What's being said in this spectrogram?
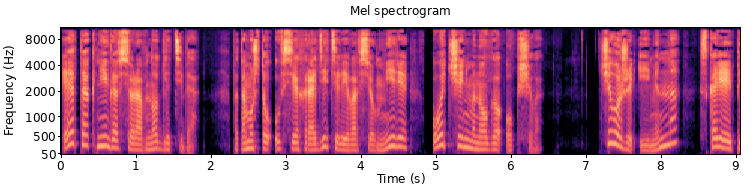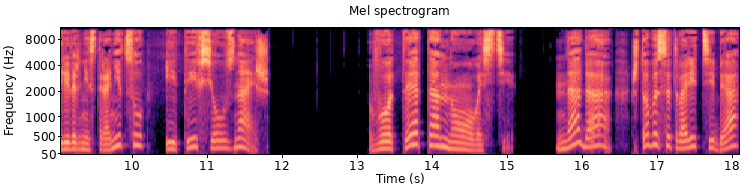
эта книга все равно для тебя, потому что у всех родителей во всем мире очень много общего. Чего же именно? Скорее переверни страницу, и ты все узнаешь. Вот это новости! Да-да, чтобы сотворить тебя,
